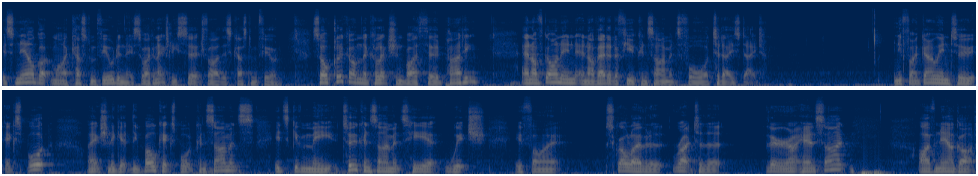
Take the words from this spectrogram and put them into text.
it's now got my custom field in there. So I can actually search via this custom field. So I'll click on the collection by third party and I've gone in and I've added a few consignments for today's date. And if I go into export, I actually get the bulk export consignments. It's given me two consignments here, which if I scroll over to right to the very right hand side, I've now got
